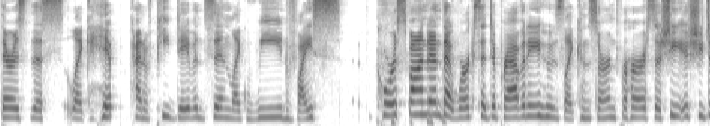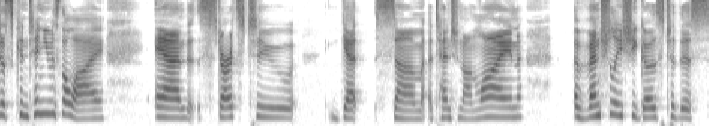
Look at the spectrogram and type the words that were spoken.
there's this like hip kind of Pete Davidson, like weed vice correspondent that works at Depravity who's like concerned for her. So she she just continues the lie and starts to get some attention online. Eventually she goes to this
